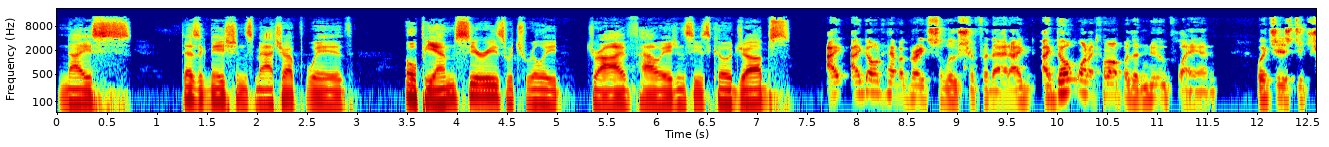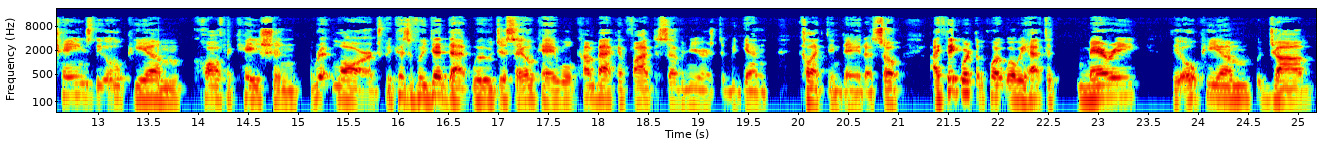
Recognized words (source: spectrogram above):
NICE designations match up with OPM series, which really drive how agencies code jobs? I, I don't have a great solution for that. I, I don't want to come up with a new plan, which is to change the OPM qualification writ large, because if we did that, we would just say, okay, we'll come back in five to seven years to begin collecting data. So I think we're at the point where we have to marry the OPM job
